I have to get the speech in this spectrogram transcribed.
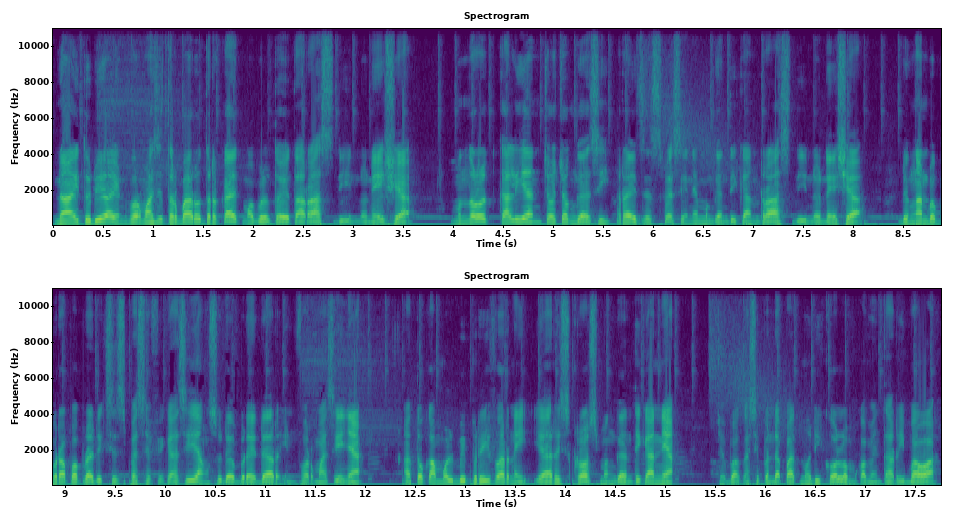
Nah itu dia informasi terbaru terkait mobil Toyota Rush di Indonesia. Menurut kalian cocok nggak sih Rise Space ini menggantikan Rush di Indonesia? Dengan beberapa prediksi spesifikasi yang sudah beredar informasinya. Atau kamu lebih prefer nih Yaris Cross menggantikannya? Coba kasih pendapatmu di kolom komentar di bawah.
